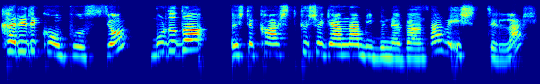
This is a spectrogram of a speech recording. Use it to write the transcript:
Kareli kompozisyon. Burada da işte karşıt köşegenler birbirine benzer ve eşittirler.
